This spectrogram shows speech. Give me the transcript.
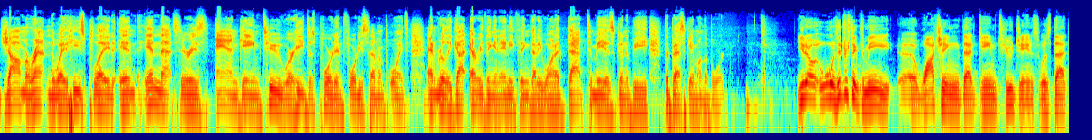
Ja Morant and the way he's played in in that series and Game Two, where he just poured in 47 points and really got everything and anything that he wanted. That to me is going to be the best game on the board. You know, what was interesting to me uh, watching that game two, James, was that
